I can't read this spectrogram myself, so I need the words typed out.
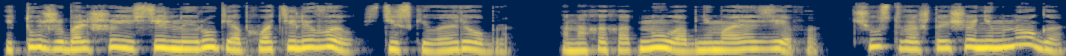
И тут же большие сильные руки обхватили Вэл, стискивая ребра. Она хохотнула, обнимая Зефа чувствуя, что еще немного,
